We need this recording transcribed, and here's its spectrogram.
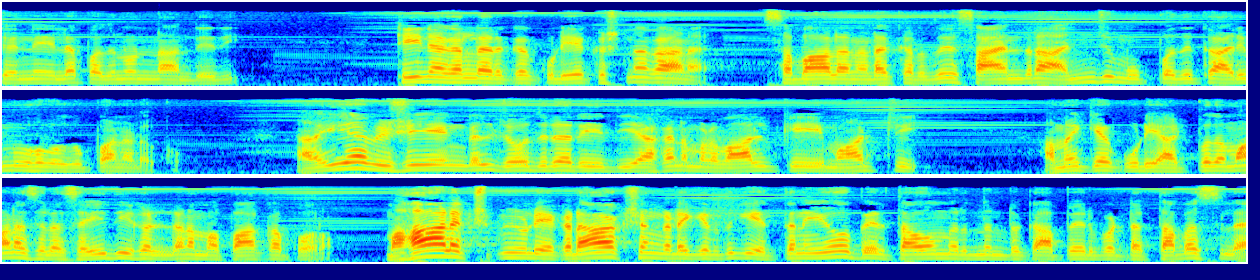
சென்னையில் பதினொன்றாம் தேதி. டி நகரில் இருக்கக்கூடிய கிருஷ்ணகான சபாவில் நடக்கிறது. சாயந்தரம் அஞ்சு முப்பதுக்கு அறிமுக வகுப்பாக நடக்கும். நிறைய விஷயங்கள் ஜோதிட ரீதியாக நம்ம வாழ்க்கையை மாற்றி அமைக்கக்கூடிய அற்புதமான சில செய்திகளில் நம்ம பார்க்க போகிறோம் மகாலட்சுமியுடைய கடாட்சம் கிடைக்கிறதுக்கு எத்தனையோ பேர் தவம் இருந்துட்டு இருக்கா அப்பேற்பட்ட தபஸில்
